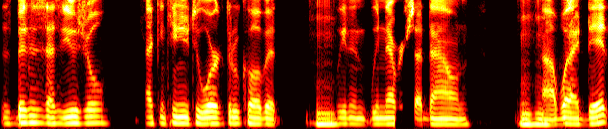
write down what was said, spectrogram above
It's business as usual. I continued to work through COVID. Mhm. We didn't. We never shut down. Mhm. Uh, what I did,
